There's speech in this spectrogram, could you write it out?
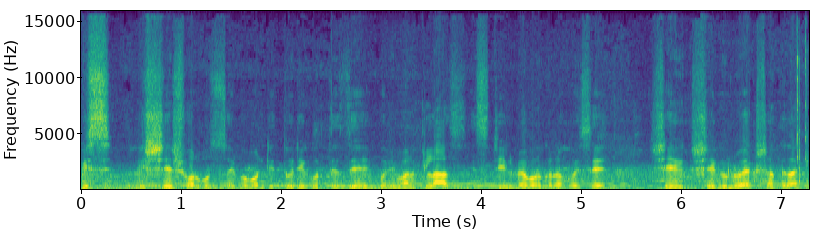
বিশ্ব- বিশ্বের সর্বোচ্চ এই ভবনটি তৈরি করতে যে পরিমাণ গ্লাস, স্টিল ব্যবহার করা হয়েছে, সে, সেগুলো একসাথে রাখ-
